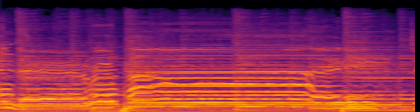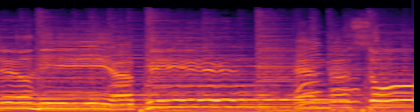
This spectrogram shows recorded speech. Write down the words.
and error pining till he appeared and the soul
